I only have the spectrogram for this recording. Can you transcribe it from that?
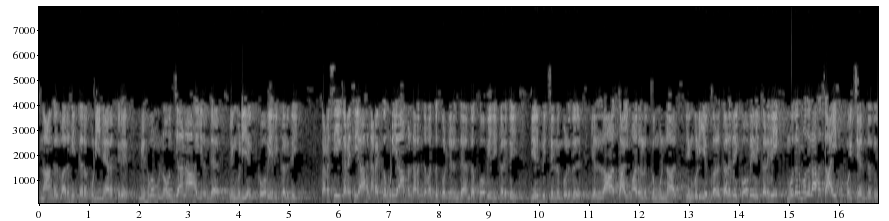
நாங்கள் வருகை தரக்கூடிய நேரத்தில் மிகவும் நோஞ்சானாக இருந்த எங்களுடைய கோவேரி கழுதை. கடைசி கடைசியாக நடக்க முடியாமல் நடந்து வந்து கொண்டிருந்த அந்த கோவேரி கழுதை திரும்பி செல்லும் பொழுது எல்லா தாய்மார்களுக்கும் முன்னால் எங்களுடைய கழுதை கோவேரி கழுதை முதல் முதலாக தாய்க்கு போய் சேர்ந்தது.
